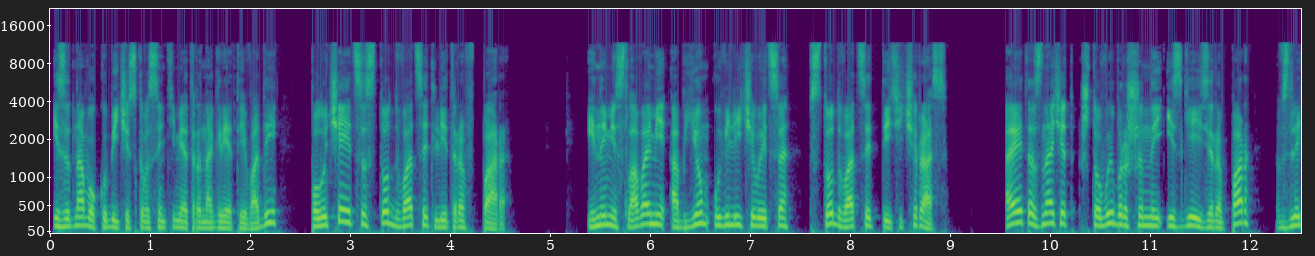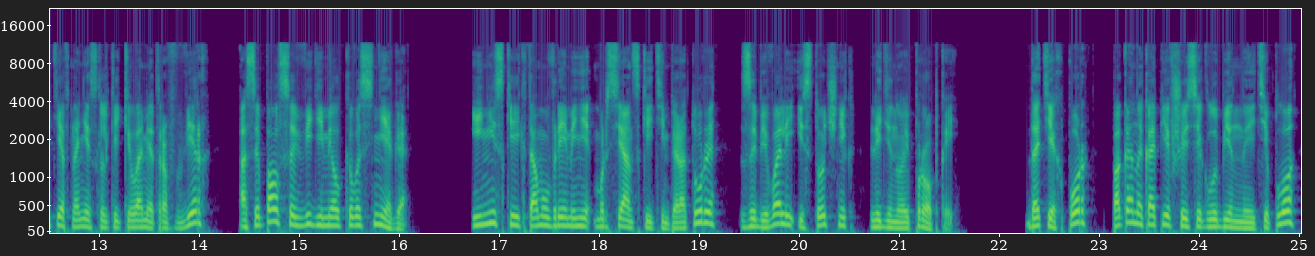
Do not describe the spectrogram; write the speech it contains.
из одного кубического сантиметра нагретой воды получается 120 литров пара. Иными словами, объем увеличивается в 120 тысяч раз. А это значит, что выброшенный из гейзера пар, взлетев на несколько километров вверх, осыпался в виде мелкого снега, и низкие к тому времени марсианские температуры забивали источник ледяной пробкой. До тех пор, пока накопившееся глубинное тепло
